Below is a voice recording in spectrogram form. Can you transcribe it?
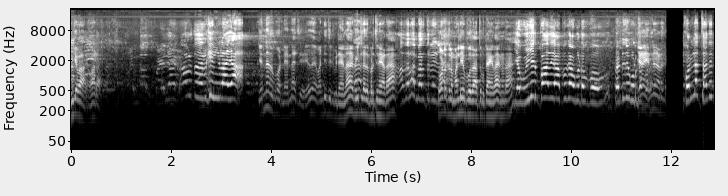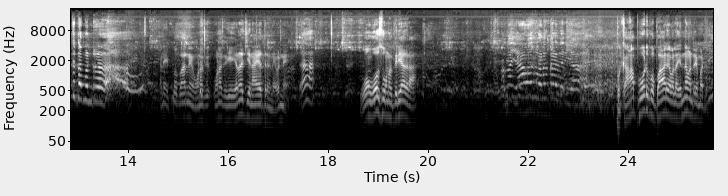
இங்க வா வாடா. இருக்கீங்களாயா என்ன பண்ண என்னாச்சு? எதை வண்டி திருப்பிட்டாங்களா? வீட்டில் எதுவும் பிரச்சனையாடா? அதெல்லாம் மறந்துட்டு தோட்டத்தில் மல்லிகைப்பூ தாத்து விட்டாங்களா? என்னடா? என் உயிர் பாதுகாப்புக்கு அவங்கள்ட்ட பெட்டிச்சு கொடுக்க என்ன நடந்து கொல்ல சதி திட்டம் பண்ற அண்ணே இப்போ பாருண்ணே உனக்கு உனக்கு எனர்ஜி நான் ஏத்துறேனே வெண்ணே. உன் ஓசு உனக்கு தெரியாதுடா. இப்போ காப்போடு இப்போ பாரு அவளை என்ன பண்ணுறேன் மாட்டேன்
